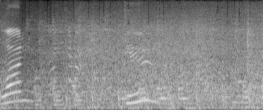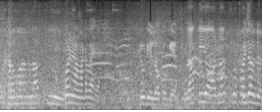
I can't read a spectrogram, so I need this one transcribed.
one, two. Come on, Lucky. The motorbike. ये लोगों गया. Lucky, you are not professional.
